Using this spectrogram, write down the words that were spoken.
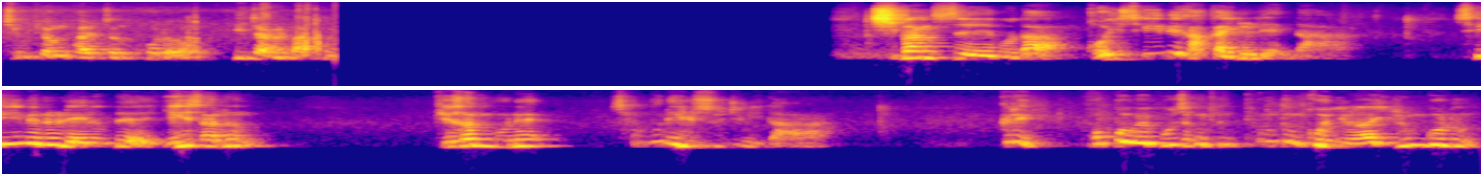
증평 발전 포럼 회장을 맡고 지방세보다 거의 세배 가까이를 낸다. 세 배를 내는데 예산은 계산분의 3분의 1 수준이다. 그래 헌법에 보장된 평등권이나 이런 거는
